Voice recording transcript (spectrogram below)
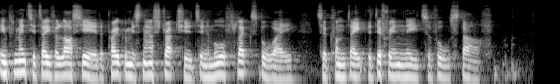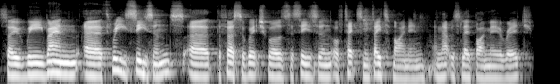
Implemented over last year, the programme is now structured in a more flexible way to accommodate the differing needs of all staff. So we ran uh, three seasons, uh, the first of which was the season of text and data mining, and that was led by Mia Ridge.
